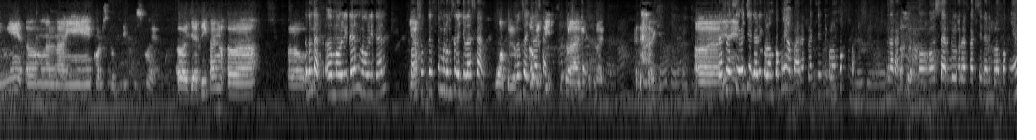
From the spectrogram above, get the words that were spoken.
ini uh, mengenai konstruktivisme ya. Uh, jadi kan uh, kalau sebentar uh, Maulidan Maulidan. Konstruktif kan belum saya jelaskan. Wah, belum. belum saya jelaskan. Oh, satu lagi satu lagi. Ada lagi. uh, refleksi ini... aja dari kelompoknya apa? Refleksi di kelompok apa? Silakan. Oh, share dulu refleksi dari kelompoknya.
